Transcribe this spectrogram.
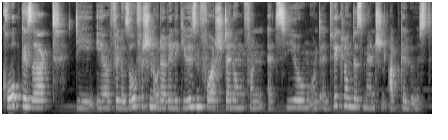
grob gesagt die eher philosophischen oder religiösen Vorstellungen von Erziehung und Entwicklung des Menschen abgelöst.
